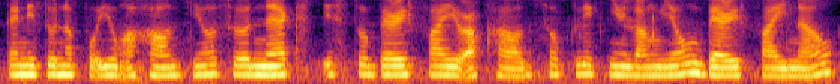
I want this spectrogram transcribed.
ganito na po yung account nyo. So, next is to verify your account. So, click nyo lang yung verify now.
